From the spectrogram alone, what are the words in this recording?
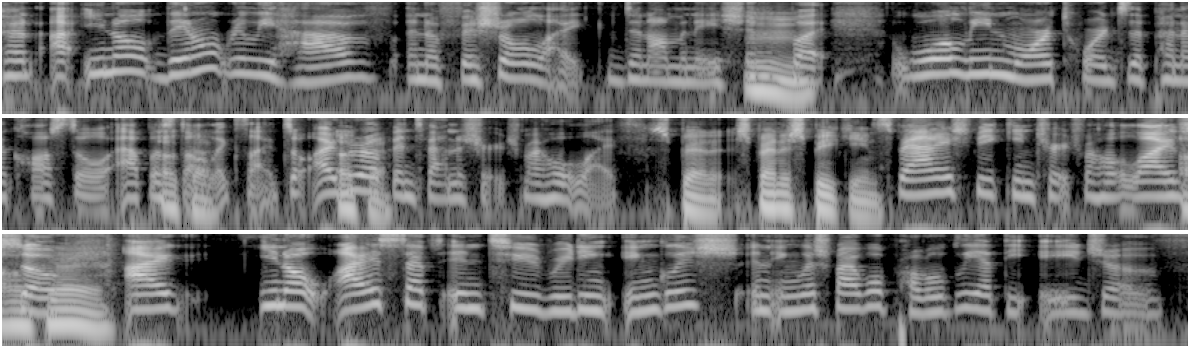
Pen, uh, you know, they don't really have an official like Mm. denomination, but we'll lean more towards the Pentecostal apostolic side. So I grew Okay. up in Spanish church my whole life, Spanish, Spanish speaking. Spanish speaking church my whole life. Okay. So I, you know, I stepped into reading English, an English Bible, probably at the age of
